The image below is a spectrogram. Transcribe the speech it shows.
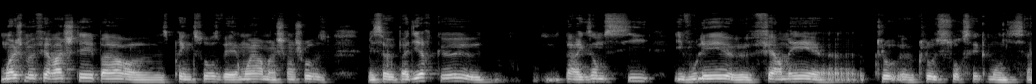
moi je me fais racheter par Spring Source, VMware, machin chose, mais ça veut pas dire que par exemple, si ils voulaient euh, fermer, euh, euh, close sourcer, comment on dit ça,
